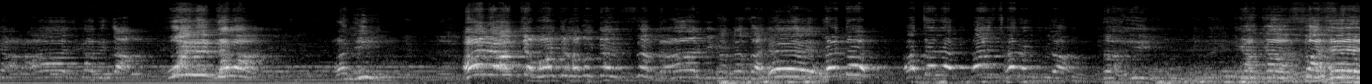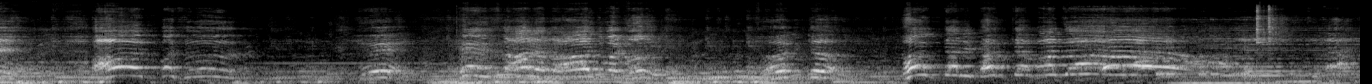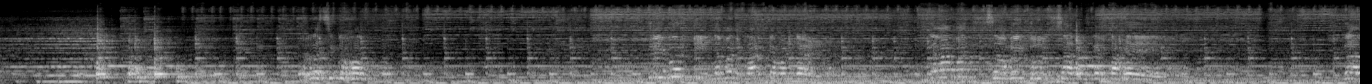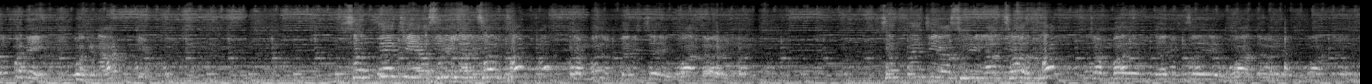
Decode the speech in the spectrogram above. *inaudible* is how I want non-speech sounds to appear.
या राजगादीचा झाला आणि आणि आमच्या मोठ्याला बघ सरदार की काका साहेब. जातो अचानक काय झालं तुला? नाही काका साहेब. आजपासून सारं वैभव फक्त फक्त आणि माझा त्रिमूर्ती नमन नाट्य मंडळ कलामत रूप सादर आहे काल्पनिक वगनाट्य सत्तेची असली लालसर थप चंबल वादळ सत्तेची असली लाचार हक चंबल दरीचे वादळ वादळ.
